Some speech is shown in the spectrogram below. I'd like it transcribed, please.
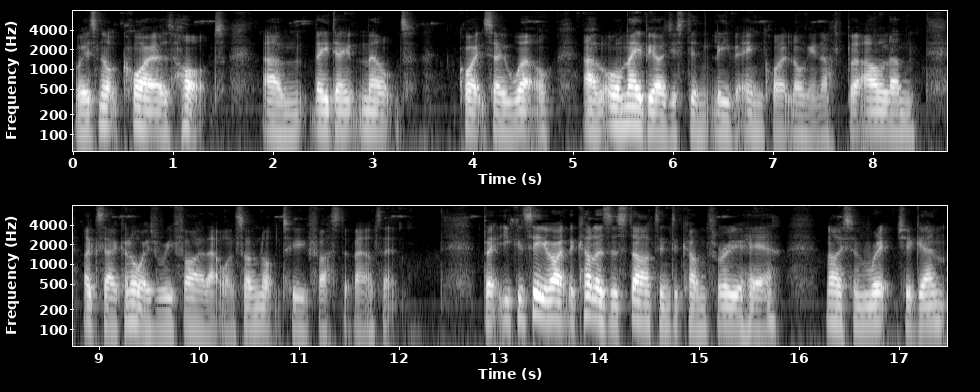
where it's not quite as hot, um, they don't melt quite so well. Um, or maybe I just didn't leave it in quite long enough. But I'll, um, like I say, I can always refire that one, so I'm not too fussed about it. But you can see, right, the colours are starting to come through here. Nice and rich again.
